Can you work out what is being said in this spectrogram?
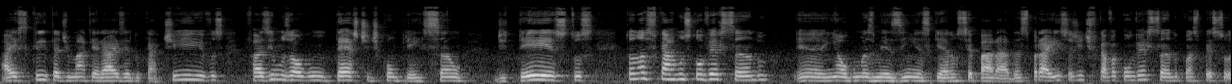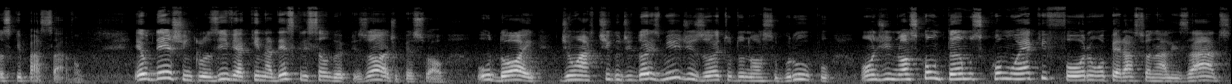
a escrita de materiais educativos, fazíamos algum teste de compreensão de textos. Então, nós ficávamos conversando em algumas mesinhas que eram separadas para isso, a gente ficava conversando com as pessoas que passavam. Eu deixo, inclusive, aqui na descrição do episódio, pessoal, o DOI de um artigo de 2018 do nosso grupo, onde nós contamos como é que foram operacionalizados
